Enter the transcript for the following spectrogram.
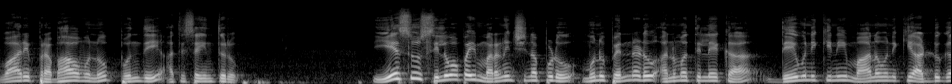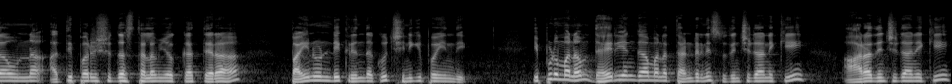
వారి ప్రభావమును పొంది అతిశయింతురు. యేసు శిలువపై మరణించినప్పుడు మునుపెన్నడు అనుమతి లేక దేవునికిని మానవునికి అడ్డుగా ఉన్న అతి పరిశుద్ధ స్థలం యొక్క తెర పైనుండి క్రిందకు చినిగిపోయింది. ఇప్పుడు మనం ధైర్యంగా మన తండ్రిని స్థుతించడానికి ఆరాధించడానికి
